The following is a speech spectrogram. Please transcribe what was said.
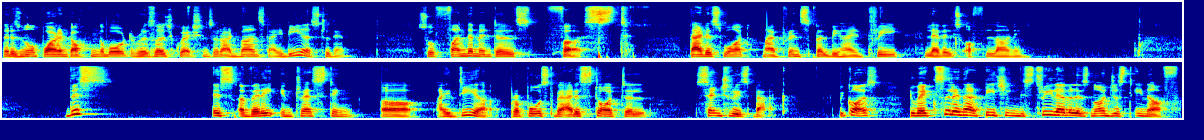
there is no point in talking about research questions or advanced ideas to them. So fundamentals first. That is what my principle behind three levels of learning. This is a very interesting uh, idea proposed by Aristotle centuries back. Because to excel in our teaching, this three level is not just enough.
